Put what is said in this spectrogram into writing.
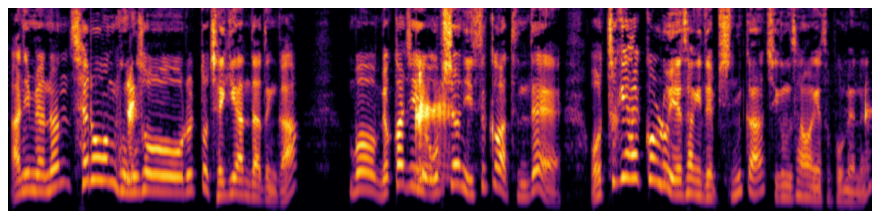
아니면은 새로운 공소를 네. 또 제기한다든가 뭐 몇 가지 네. 옵션이 있을 것 같은데 어떻게 할 걸로 예상이 되십니까? 지금 상황에서 보면은.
